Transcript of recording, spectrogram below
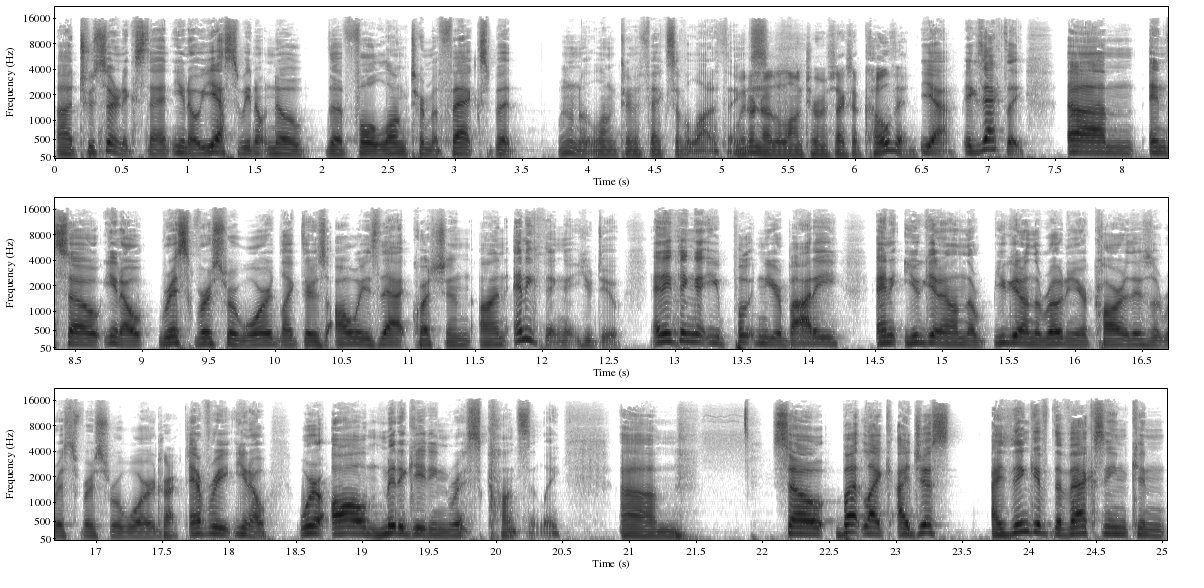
uh, to a certain extent. You know, yes, we don't know the full long term effects, but we don't know the long term effects of a lot of things. We don't know the long term effects of COVID. Yeah, exactly. Um, and so, you know, risk versus reward, like there's always that question on anything that you do. Anything that you put into your body and you get on the you get on the road in your car, there's a risk versus reward. Correct. Every, you know, we're all mitigating risk constantly. Um, so, but like I just I think if the vaccine can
